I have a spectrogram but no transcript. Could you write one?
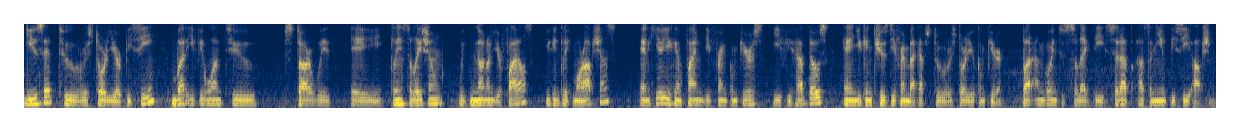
use it to restore your PC. But if you want to start with a clean installation with none of your files, you can click more options. And here you can find different computers if you have those, and you can choose different backups to restore your computer but I'm going to select the setup as a new PC option.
